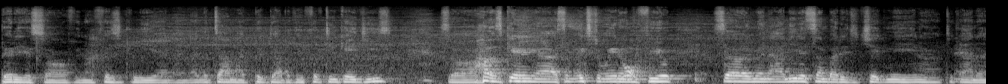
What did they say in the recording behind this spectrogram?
better yourself, you know physically. And, and at the time I picked up I think 15 kgs, so I was carrying uh, some extra weight on the field. So I mean, I needed somebody to check me, you know, to kind of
